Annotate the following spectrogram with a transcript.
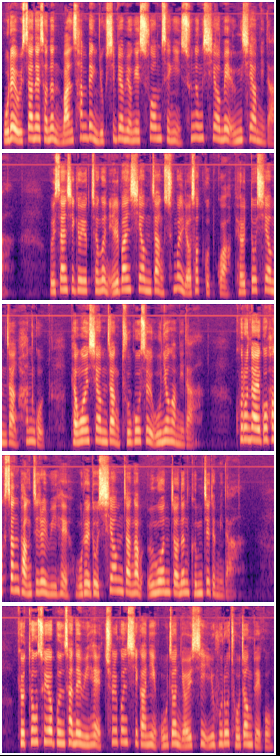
올해 울산에서는 1,360여 명의 수험생이 수능 시험에 응시합니다. 울산시 교육청은 일반 시험장 26곳과 별도 시험장 1곳, 병원 시험장 2곳을 운영합니다. 코로나19 확산 방지를 위해 올해도 시험장 앞 응원전은 금지됩니다. 교통 수요 분산을 위해 출근 시간이 오전 10시 이후로 조정되고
